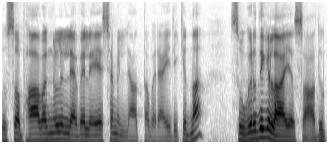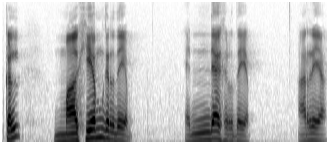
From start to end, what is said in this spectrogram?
ദുസ്വഭാവങ്ങളിൽ ലവലേശമില്ലാത്തവരായിരിക്കുന്ന സുഹൃതികളായ സാധുക്കൾ മഹ്യം ഹൃദയം എന്റെ ഹൃദയം. അറിയാം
